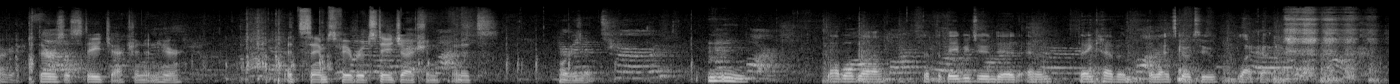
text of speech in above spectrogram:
Okay, there's a stage action in here. It's Sam's favorite stage action, and it's where is it? Blah blah blah. That the baby June did, and thank heaven the lights go to blackout.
